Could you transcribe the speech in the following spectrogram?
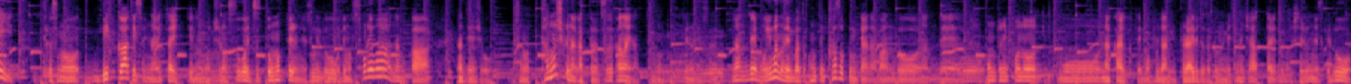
いってかそのビッグアーティストになりたいっていうのはもちろんすごいずっと思ってるんですけど、うん。でもそれはなんかなんて言うんでしょう。その楽しくなかったら続かないなって思ってるんです、うなんでもう今のメンバーとか本当に家族みたいなバンドなんでうん本当にこのもう仲良くてもう普段にプライベートとかもめちゃめちゃあったりとかしてるんですけど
